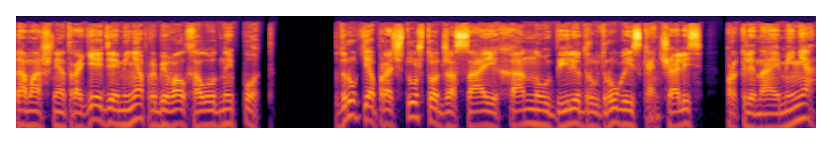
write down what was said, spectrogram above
«Домашняя трагедия», меня пробивал холодный пот. Вдруг я прочту, что Джасай и Ханна убили друг друга и скончались, проклиная меня.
